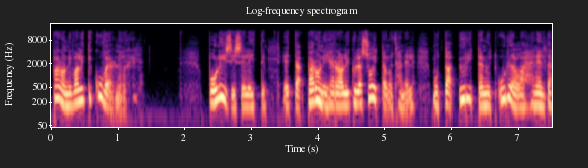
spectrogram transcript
paroni valitti kuvernöörille. Poliisi selitti, että paroniherra oli kyllä soittanut hänelle, mutta yrittänyt udella häneltä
